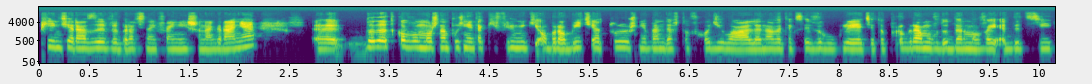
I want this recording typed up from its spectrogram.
pięć razy, wybrać najfajniejsze nagranie. E, dodatkowo można później takie filmiki obrobić. Ja tu już nie będę w to wchodziła, ale nawet jak sobie wygooglujecie, to programów do darmowej edycji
